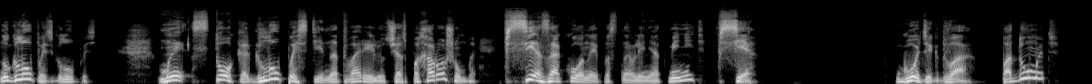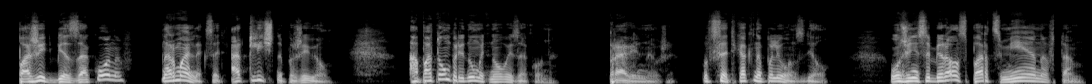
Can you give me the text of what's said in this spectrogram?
Ну, глупость, глупость. Мы столько глупостей натворили. Вот сейчас по-хорошему бы все законы и постановления отменить. Все. Годик-два подумать, пожить без законов. Нормально, кстати. Отлично поживем. А потом придумать новые законы. Правильные уже. Вот, кстати, как Наполеон сделал. Он же не собирал спортсменов там,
